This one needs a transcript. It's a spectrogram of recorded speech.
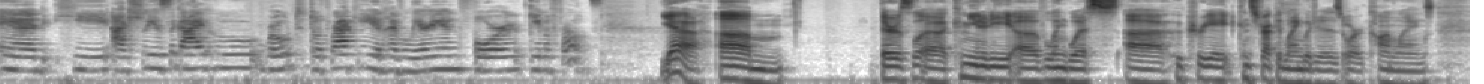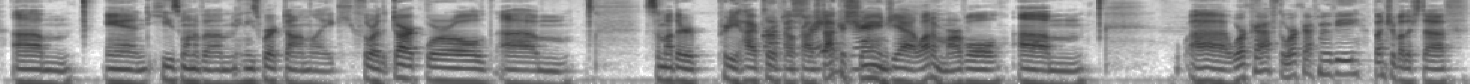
and he actually is the guy who wrote Dothraki and High Valyrian for Game of Thrones. Yeah. Um, there's a community of linguists uh, who create constructed languages or conlangs. Um, and he's one of them, and he's worked on like Thor: The Dark World, um, some other pretty high-profile projects. Doctor. Strange, yeah, a lot of Marvel, um, uh, Warcraft, the Warcraft movie, a bunch of other stuff.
